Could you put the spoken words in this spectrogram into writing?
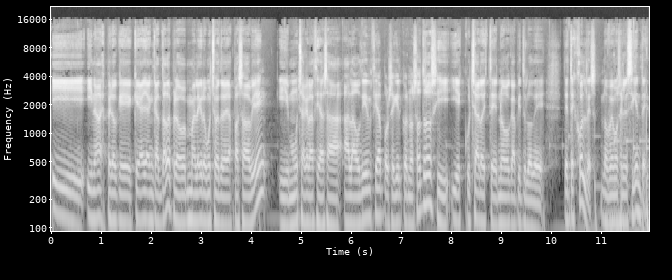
Y, nada, espero que, haya encantado, espero me alegro mucho que te lo hayas pasado bien y muchas gracias a, la audiencia por seguir con nosotros y, escuchar este nuevo capítulo de, de Tech Holders. Nos vemos en el siguiente.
